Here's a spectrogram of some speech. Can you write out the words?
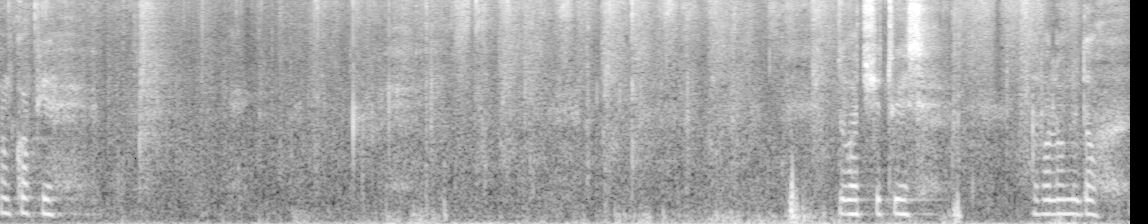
Tam kopię. Zobaczcie, tu jest zawalony dach.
